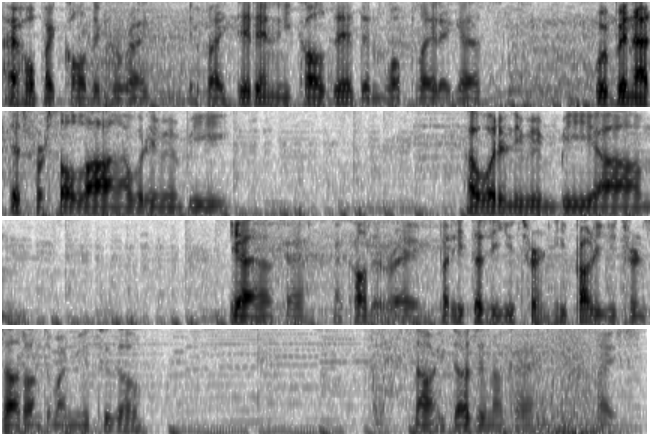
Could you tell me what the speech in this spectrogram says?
I hope I called it correct. If I didn't he calls it, then well played, I guess. We've been at this for so long, I wouldn't even be... I wouldn't even be, um... Yeah, okay, I called it right. But he does he U-turn? He probably U-turns out onto my Mewtwo, though. No, he doesn't, okay. Nice.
